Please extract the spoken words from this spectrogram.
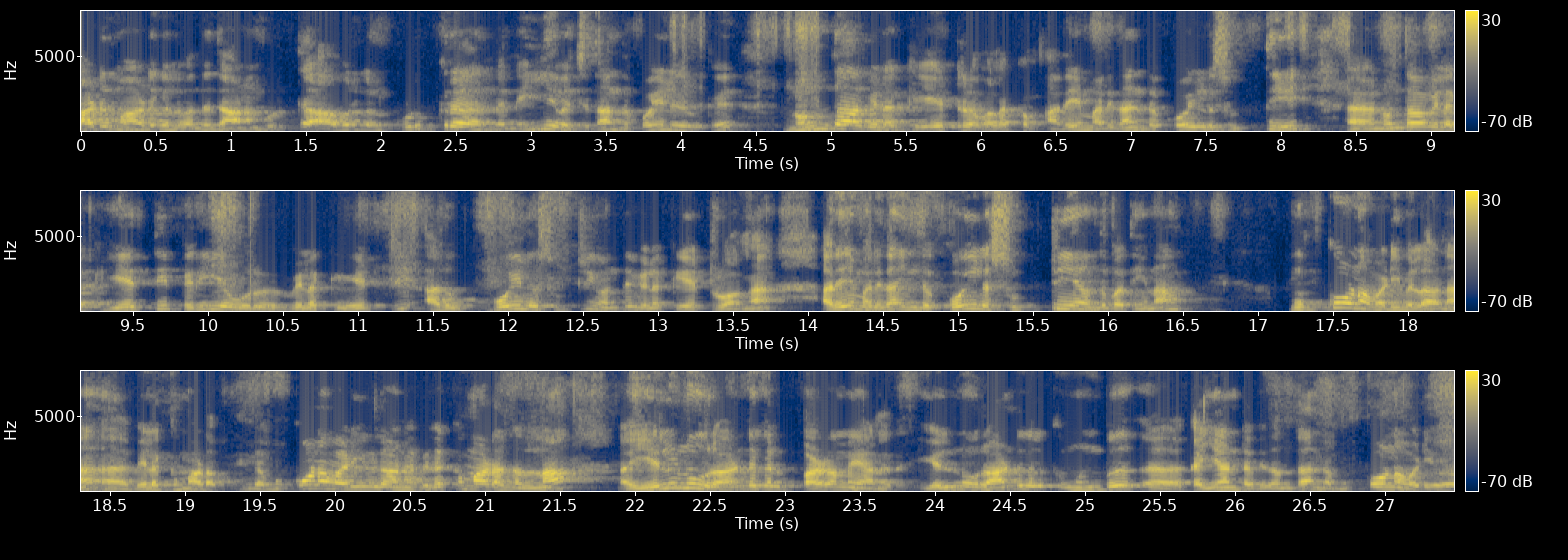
ஆடு மாடுகள் வந்து தானம் கொடுத்து அவர்கள் கொடுக்குற அந்த நெய்யை வச்சு தான் இந்த கோயில்களுக்கு நொந்தா விளக்கு ஏற்ற வழக்கம். அதே மாதிரி தான் இந்த கோயிலை சுற்றி நொந்தா விளக்கு ஏற்றி பெரிய ஒரு விளக்கு ஏற்றி அது கோயிலை சுற்றி வந்து விளக்கு ஏற்றுவாங்க. அதே மாதிரி தான் இந்த கோயிலை சுற்றியே வந்து பார்த்தீங்கன்னா முக்கோண வடிவிலான விளக்கு மாடம். இந்த முக்கோண வடிவிலான விளக்கு மாடங்கள்லாம் எழுநூறு ஆண்டுகள் பழமையானது. எழுநூறு ஆண்டுகளுக்கு முன்பு கையாண்ட விதம் தான் இந்த முக்கோண வடிவ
